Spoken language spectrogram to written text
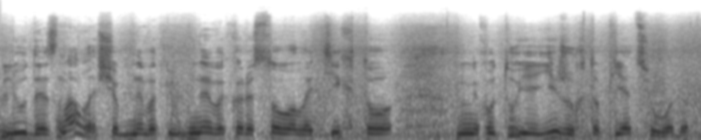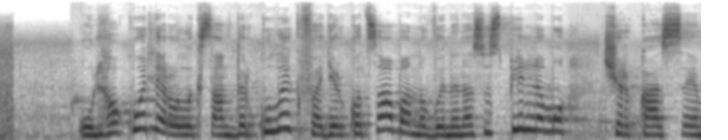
люди знали, щоб не використовували ті, хто готує їжу, хто п'є цю воду. Ольга Котляр, Олександр Кулик, Федір Коцаба. Новини на Суспільному. Черкаси.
